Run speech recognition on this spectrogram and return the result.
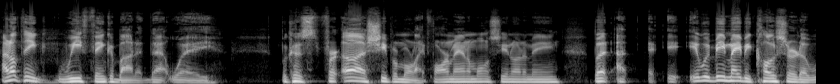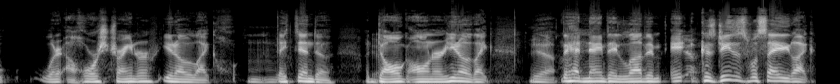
I don't think mm-hmm. we think about it that way because for us, sheep are more like farm animals, you know what I mean? But uh, I, it, it would be maybe closer to what a horse trainer, you know, like mm-hmm. they tend to a dog owner, you know, like Yeah. they had names, they loved him. Yeah. Because Jesus will say, like,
